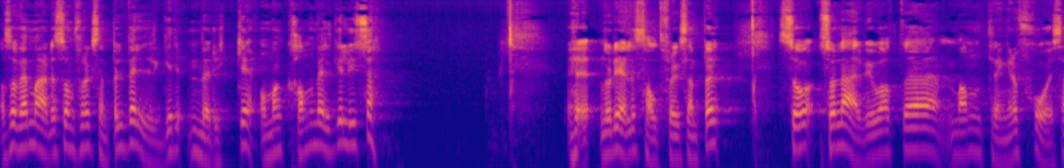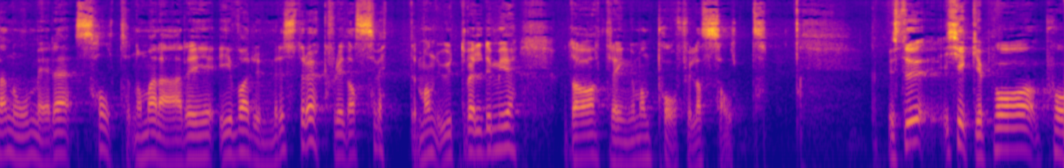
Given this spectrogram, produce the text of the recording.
Altså, hvem er det som f.eks. velger mørket om man kan velge lyset? Eh, når det gjelder salt, f.eks., så, så lærer vi jo at uh, man trenger å få i seg noe mer salt når man er i, i varmere strøk, fordi da svetter man ut veldig mye. Og Da trenger man påfyll av salt. Hvis du kikker på, på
